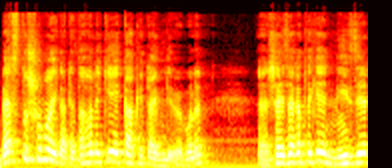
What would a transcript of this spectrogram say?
ব্যস্ত সময় কাটে, তাহলে কে কাকে টাইম দেবে বলেন? সেই জায়গা থেকে নিজের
